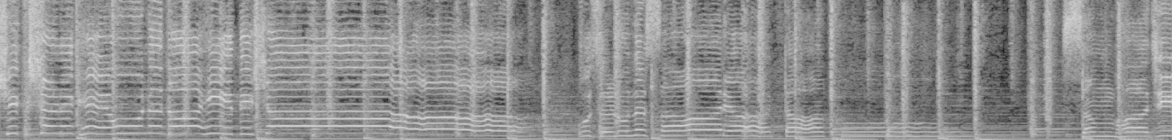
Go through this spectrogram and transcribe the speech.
शिक्षण घेऊन दाही दिशा उजळून साऱ्या टाकू. संभाजी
